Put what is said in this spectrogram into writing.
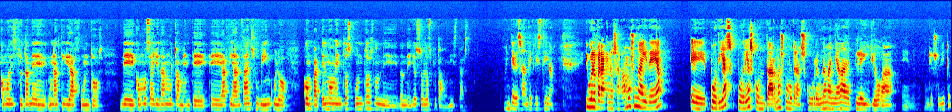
cómo disfrutan de una actividad juntos, de cómo se ayudan mutuamente, eh, afianzan su vínculo, comparten momentos juntos donde, donde ellos son los protagonistas. Interesante, Cristina. Y bueno, para que nos hagamos una idea, eh, ¿podrías, ¿podrías contarnos cómo transcurre una mañana de play yoga en, Yo Solito?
